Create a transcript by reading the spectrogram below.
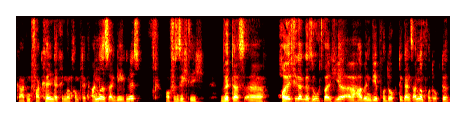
Gartenfackeln, da kriegen wir ein komplett anderes Ergebnis. Offensichtlich wird das äh, häufiger gesucht, weil hier äh, haben wir Produkte, ganz andere Produkte.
